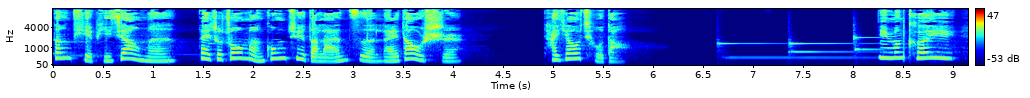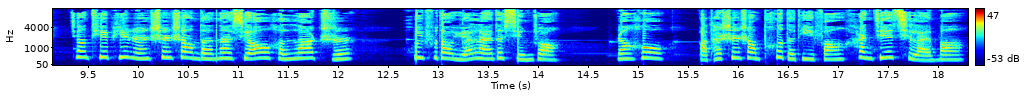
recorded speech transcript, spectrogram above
当铁皮匠们带着装满工具的篮子来到时，他要求道：‘你们可以将铁皮人身上的那些凹痕拉直，恢复到原来的形状，然后。’”把他身上破的地方焊接起来吗？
